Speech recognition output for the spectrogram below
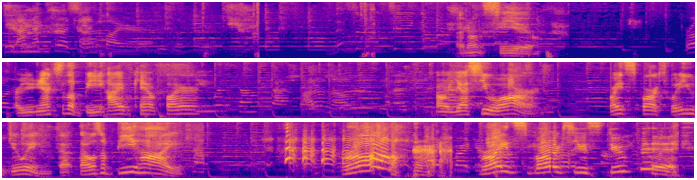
Dude, I'm next to a campfire. If you look here. I don't see you. Bro, Are you next to the beehive campfire? You were so special. I don't know. Let me see. Oh yes, you are. Right, Sparks. What are you doing? That that was a beehive. Bro! Bright Sparks. You stupid.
